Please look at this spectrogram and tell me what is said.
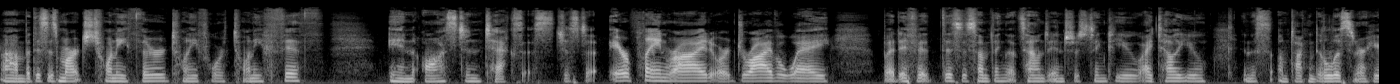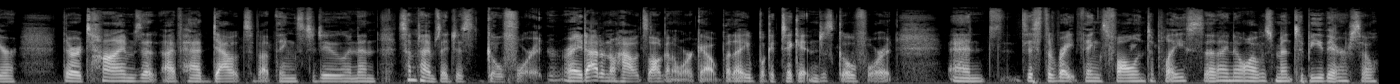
um, but this is March 23rd, 24th, 25th in Austin, Texas. Just an airplane ride or a drive away. But if it, this is something that sounds interesting to you, I tell you, and this, I'm talking to the listener here, there are times that I've had doubts about things to do, and then sometimes I just go for it, right? I don't know how it's all going to work out, but I book a ticket and just go for it. And just the right things fall into place that I know I was meant to be there. So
